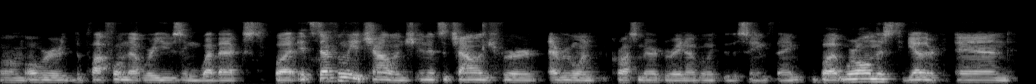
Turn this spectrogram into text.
um, over the platform that we're using, WebEx, but it's definitely a challenge, and it's a challenge for everyone across America right now going through the same thing. But we're all in this together, and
